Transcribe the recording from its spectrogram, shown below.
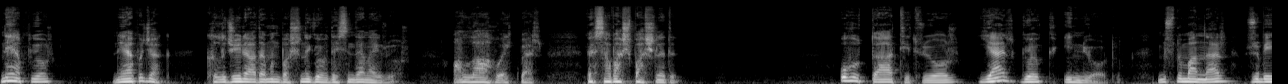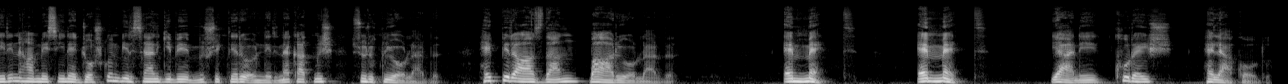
Ne yapıyor? Ne yapacak? Kılıcıyla adamın başını gövdesinden ayırıyor. Allahu Ekber. Ve savaş başladı. Uhud dağı titriyor, yer gök inliyordu. Müslümanlar Zübeyir'in hamlesiyle coşkun bir sel gibi müşrikleri önlerine katmış, sürüklüyorlardı. Hep bir ağızdan bağırıyorlardı. Emmet, emmet yani Kureyş helak oldu.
